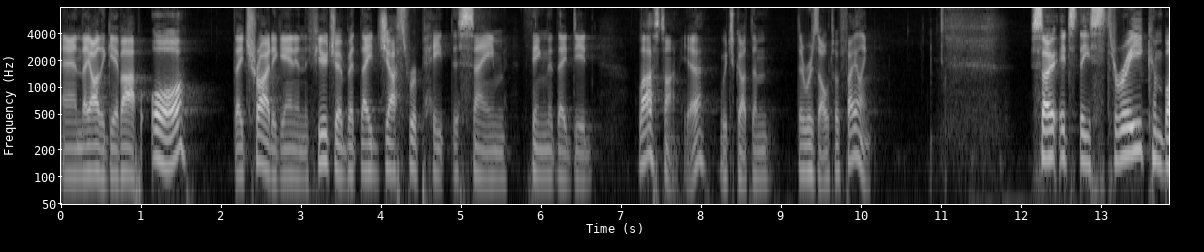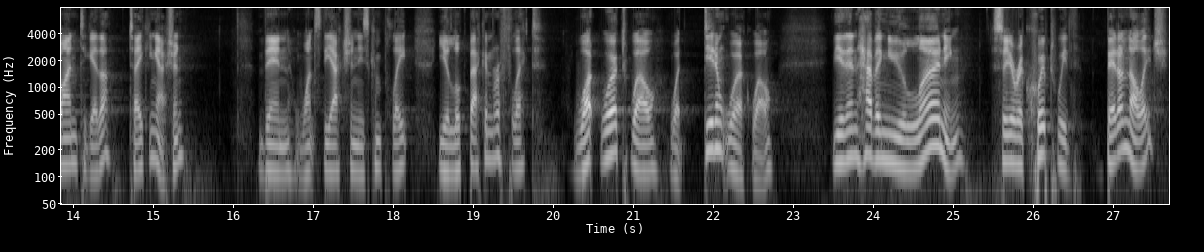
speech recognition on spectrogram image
and they either give up or they try it again in the future, but they just repeat the same thing that they did last time, yeah, which got them the result of failing. So it's these three combined together, taking action. Then, once the action is complete, you look back and reflect what worked well, what didn't work well. You then have a new learning, so you're equipped with better knowledge.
